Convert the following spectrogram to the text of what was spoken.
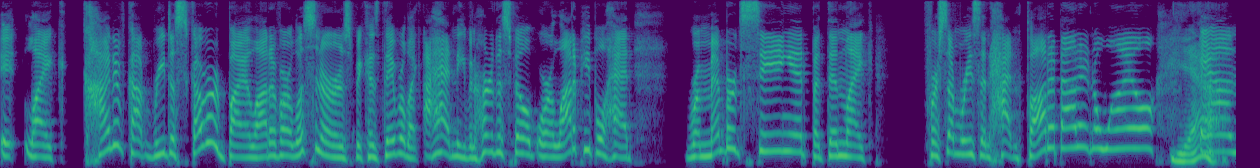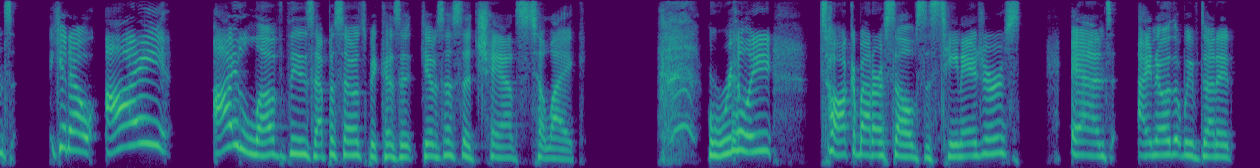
it like kind of got rediscovered by a lot of our listeners because they were like, I hadn't even heard of this film, or a lot of people had remembered seeing it, but then like for some reason hadn't thought about it in a while. yeah. And you know, I I love these episodes because it gives us a chance to like really talk about ourselves as teenagers. And I know that we've done it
